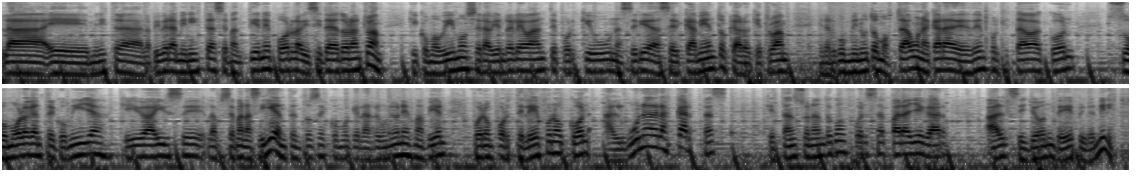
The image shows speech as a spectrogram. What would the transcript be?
la eh, ministra, la primera ministra se mantiene por la visita de Donald Trump, que como vimos era bien relevante porque hubo una serie de acercamientos. Claro que Trump en algún minuto mostraba una cara de desdén porque estaba con su homóloga entre comillas que iba a irse la semana siguiente. Entonces como que las reuniones más bien fueron por teléfono con alguna de las cartas que están sonando con fuerza para llegar al sillón de primer ministro.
